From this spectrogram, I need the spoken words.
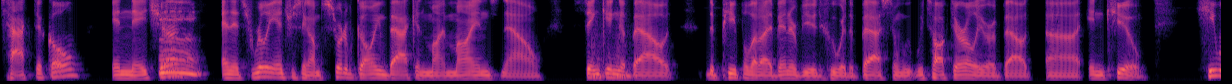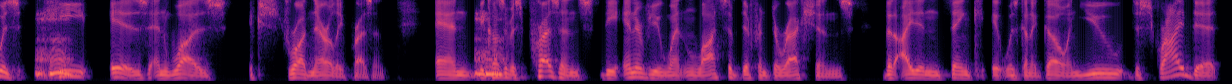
tactical in nature, mm. and it's really interesting. I'm sort of going back in my mind now, thinking about the people that I've interviewed who were the best. And we, we talked earlier about uh, In-Q. He was, mm-hmm. he is, and was extraordinarily present. And because mm-hmm. of his presence, the interview went in lots of different directions that I didn't think it was going to go. And you described it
